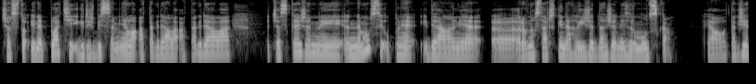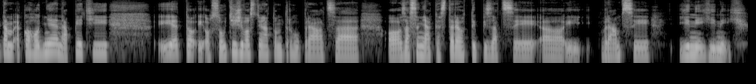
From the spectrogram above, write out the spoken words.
často i neplatí, i když by se mělo a tak dále a tak dále české ženy nemusí úplně ideálně uh, rovnostářsky nahlížet na ženy z Rumunska. Jo? Takže je tam jako hodně napětí, je to i o soutěživosti na tom trhu práce, o zase nějaké stereotypizaci eh, v rámci jiných jiných.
